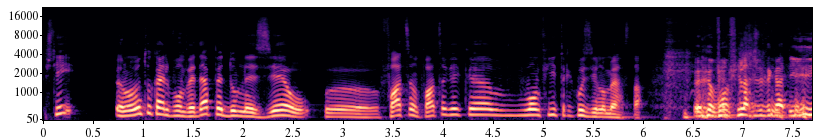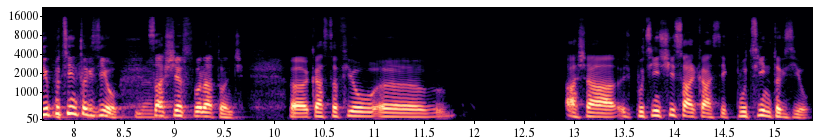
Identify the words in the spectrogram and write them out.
știi, în momentul în care îl vom vedea pe Dumnezeu uh, față în față, cred că vom fi trecuți din lumea asta. vom fi la judecată. E, e puțin târziu da. să aștept până atunci. Uh, ca să fiu uh, așa, puțin și sarcastic, puțin târziu.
